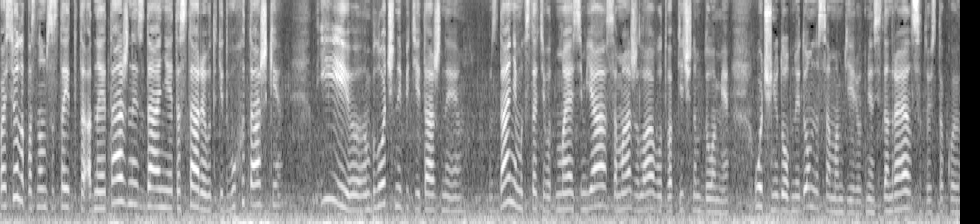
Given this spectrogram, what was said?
поселок в основном состоит это одноэтажные здания, это старые вот эти двухэтажки и э, блочные пятиэтажные здания. Мы, кстати, вот моя семья сама жила вот в аптечном доме. Очень удобный дом на самом деле. Вот мне всегда нравился, то есть такой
